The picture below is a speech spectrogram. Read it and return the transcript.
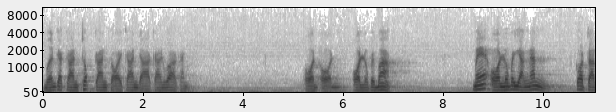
เหมือนกับการชกการต่อยการด่าการว่ากัน อ่อนอ่อนอ่อนลงไปมาก แม้อ่อนลงไปอย่างนั้น ก็จัด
